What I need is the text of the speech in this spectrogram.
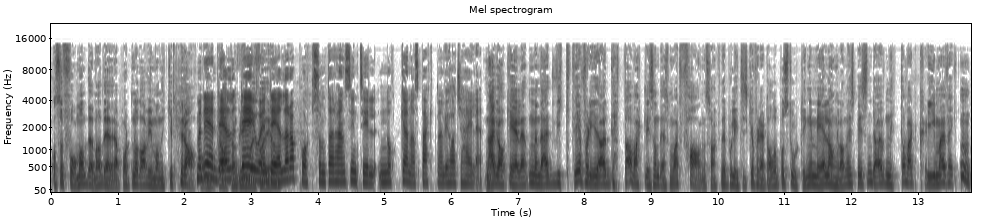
Og så får man denne delrapporten, og da vil man ikke prate Men det er, om, en del, prate om det er jo en delrapport som tar hensyn til noen aspekt, men vi har ikke helheten. Nei, vi har ikke helheten, men det er et viktig, fordi det er, dette har vært liksom det som har vært fanesaken det politiske flertallet på Stortinget med Langland i spissen. Det har jo nettopp vært klimaeffekten.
